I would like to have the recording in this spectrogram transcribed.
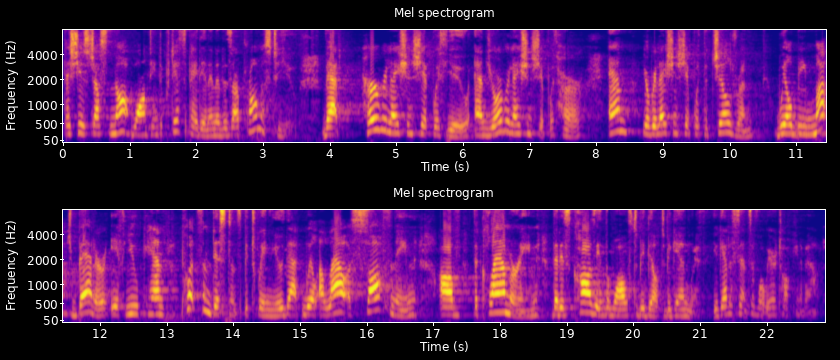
that she is just not wanting to participate in. And it is our promise to you that her relationship with you and your relationship with her and your relationship with the children will be much better if you can put some distance between you that will allow a softening of the clamoring that is causing the walls to be built to begin with. You get a sense of what we are talking about?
